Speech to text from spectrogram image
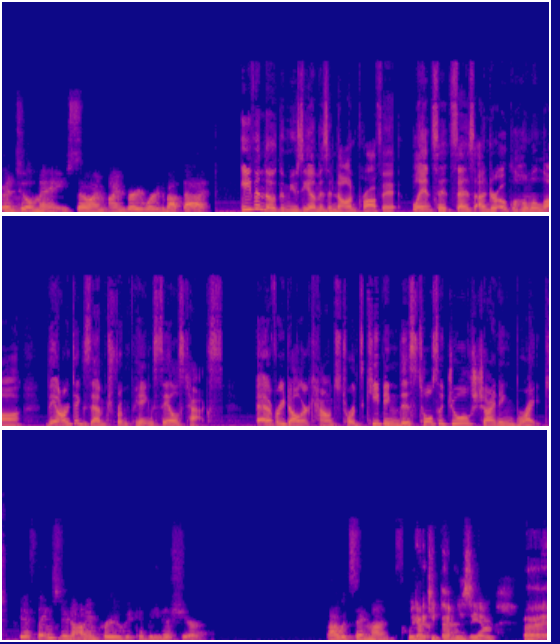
until May. So I'm I'm very worried about that. Even though the museum is a nonprofit, Blansett says under Oklahoma law, they aren't exempt from paying sales tax. Every dollar counts towards keeping this Tulsa jewel shining bright. If things do not improve, it could be this year. I would say months. We got to keep that museum uh,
